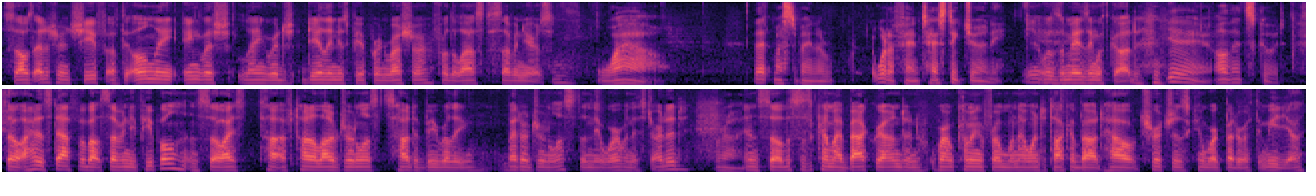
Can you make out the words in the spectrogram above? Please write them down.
So I was editor in chief of the only English language daily newspaper in Russia for the last seven years. Wow. That must have been a what a fantastic journey. Yeah, it was amazing with God. yeah, oh, that's good. So I had a staff of about 70 people, and so I taught, I've taught a lot of journalists how to be really better journalists than they were when they started. Right. And so this is kind of my background and where I'm coming from when I want to talk about how churches can work better with the media.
